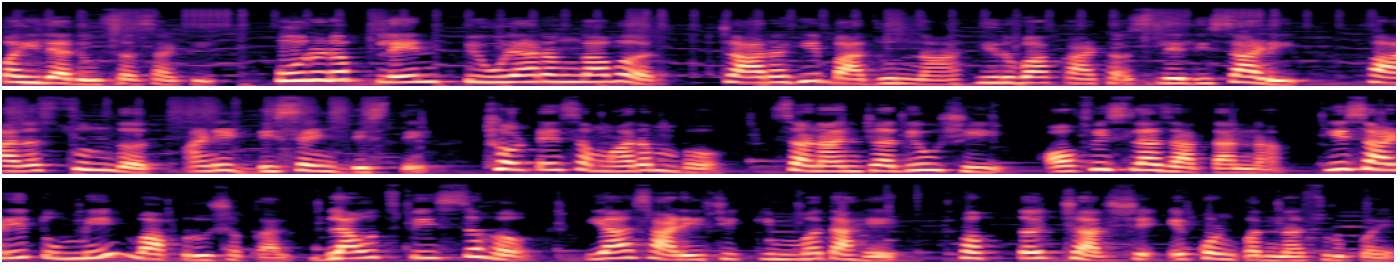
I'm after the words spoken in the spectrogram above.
पहिल्या दिवसासाठी. पूर्ण प्लेन पिवळ्या रंगावर चारही बाजूंना हिरवा काठ असलेली साडी फारच सुंदर आणि डिसेंट दिसते. छोटे समारंभ सणांच्या दिवशी ऑफिसला जाताना ही साडी तुम्ही वापरू शकाल. ब्लाउज पीस सह या साडीची किंमत आहे फक्त चारशे एकोणपन्नास रुपये.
